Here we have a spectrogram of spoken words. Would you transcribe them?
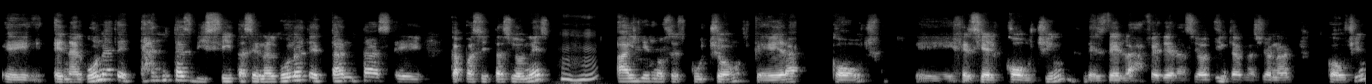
eh, en alguna de tantas visitas, en alguna de tantas eh, capacitaciones, alguien nos escuchó que era coach, eh, ejercía el coaching desde la Federación Internacional Coaching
